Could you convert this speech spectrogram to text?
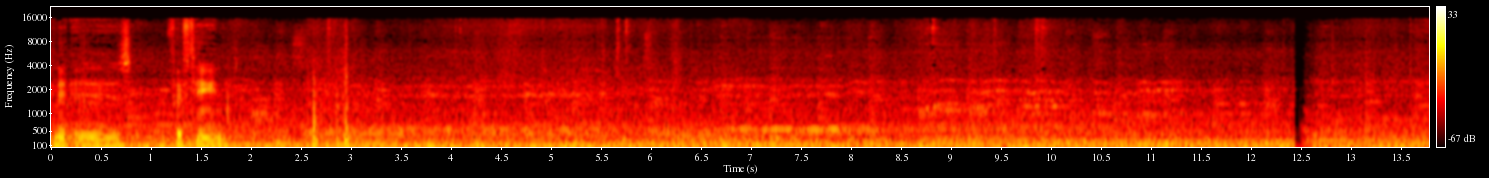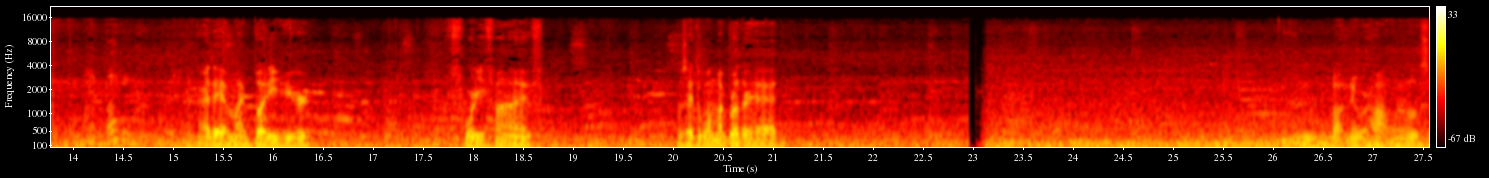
And it is 15. Alright, they have my buddy here. 45. Was like the one my brother had. Mm, About newer Hot Wheels.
